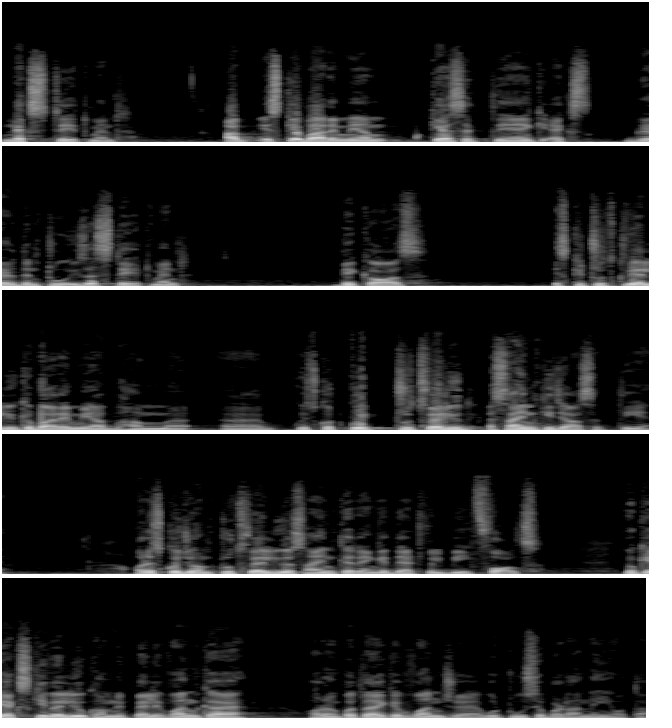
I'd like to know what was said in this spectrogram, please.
next statement اب اس کے بارے میں ہم کہہ سکتے ہیں کہ x greater than two is a statement because اس کی ٹروتھ ویلیو کے بارے میں اب ہم اس کو کوئی ٹروتھ ویلیو اسائن کی جا سکتی ہے اور اس کو جو ہم ٹروتھ ویلیو اسائن کریں گے دیٹ ول بی فالس کیونکہ ایکس کی ویلیو کو ہم نے پہلے ون کہا ہے اور ہمیں پتا ہے کہ ون جو ہے وہ ٹو سے بڑا نہیں ہوتا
